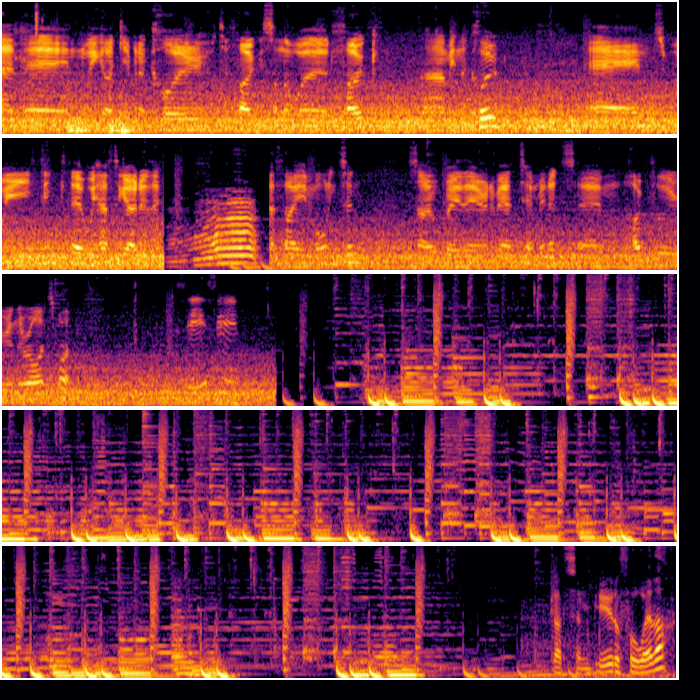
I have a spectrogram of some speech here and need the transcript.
And then we got given a clue to focus on the word folk um, in the clue. And we think that we have to go to the cafe in Mornington. So we'll be there in about 10 minutes and hopefully we're in the right spot. See you soon. Some beautiful weather.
